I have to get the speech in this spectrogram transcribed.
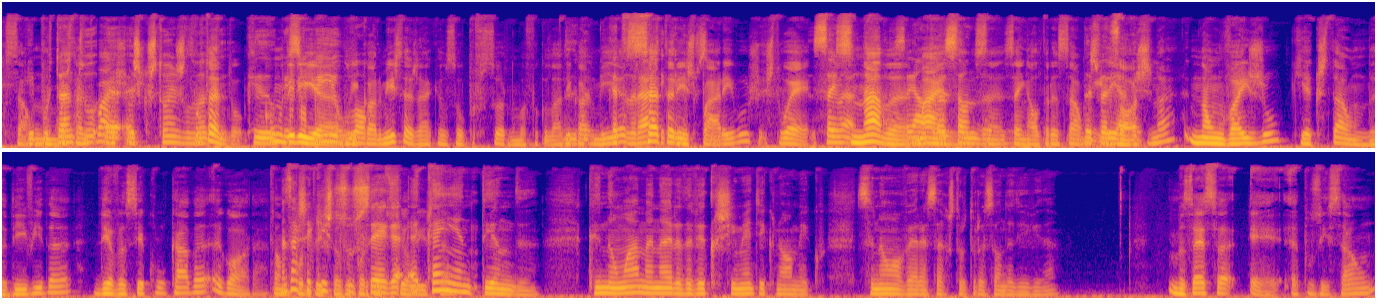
que são e, portanto, baixos. as questões portanto, que como diria o, o economista, já que eu sou professor numa faculdade de, de economia, ceteris paribus, isto é, sem, se nada sem mais alteração de, sem, alteração exógena, não vejo que a questão da dívida deva ser colocada agora. Então, Mas acha que isto sossega a quem entende que não há maneira de haver crescimento económico se não houver essa reestruturação da dívida? Mas essa é a posição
